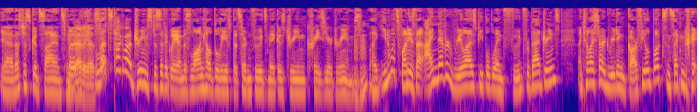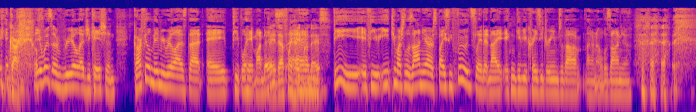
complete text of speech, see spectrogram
Yeah, that's just good science. You But bet it is. Let's talk about dreams specifically and this long held belief that certain foods make us dream crazier dreams. Mm-hmm. Like, you know what's funny is that I never realized people blamed food for bad dreams until I started reading Garfield books in second grade. Garfield. It was a real education. Garfield made me realize that A, people hate Mondays. They definitely hate Mondays. B, if you eat too much lasagna or spicy foods late at night, it can give you crazy dreams about, I don't know, lasagna.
